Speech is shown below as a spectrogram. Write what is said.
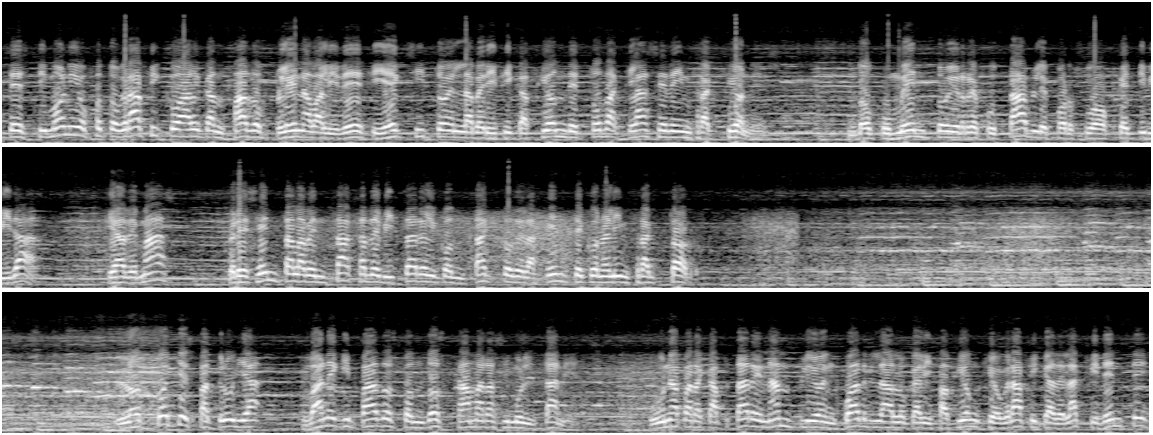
El testimonio fotográfico ha alcanzado plena validez y éxito en la verificación de toda clase de infracciones, documento irrefutable por su objetividad, que además presenta la ventaja de evitar el contacto de la gente con el infractor. Los coches patrulla van equipados con dos cámaras simultáneas una para captar en amplio encuadre la localización geográfica del accidente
